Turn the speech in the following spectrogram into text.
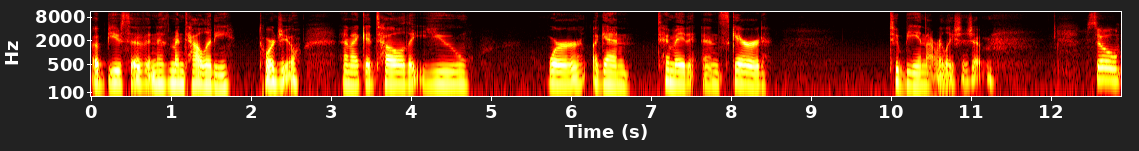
abusive in his mentality towards you. And I could tell that you were, again, timid and scared to be in that relationship. So,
